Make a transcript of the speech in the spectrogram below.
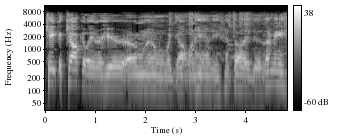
take a calculator here. I don't, I don't know if I got one handy. I thought I did. Let me.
